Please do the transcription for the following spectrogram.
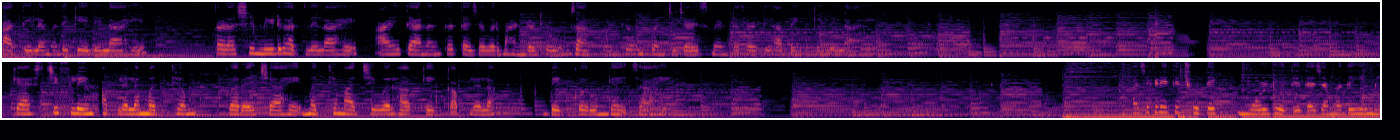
पातेल्यामध्ये केलेला आहे. तळाशी मीठ घातलेलं आहे आणि त्यानंतर त्याच्यावर भांडं ठेवून झाकून ठेवून पंचेचाळीस मिनटासाठी हा बेक केलेला आहे. गॅसची फ्लेम आपल्याला मध्यम करायची आहे. मध्यम आचेवर हा केक आपल्याला बेक करून घ्यायचा आहे. माझ्याकडे इथे छोटे मोल्ड होते. त्याच्यामध्येही मी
